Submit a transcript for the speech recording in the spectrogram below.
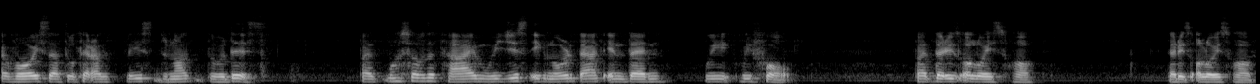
a voice that will tell us, please do not do this. But most of the time, we just ignore that and then we, we fall. But there is always hope. There is always hope.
